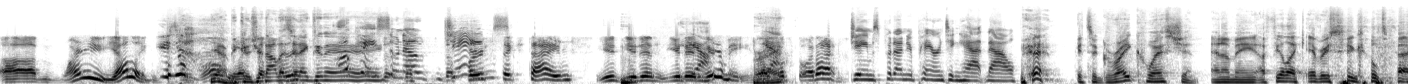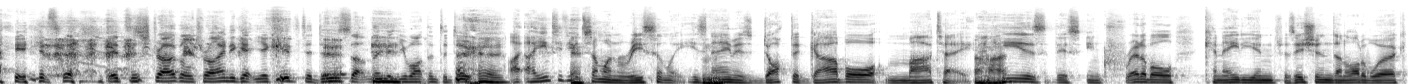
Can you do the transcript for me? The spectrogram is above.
um, "Why are you yelling?" Yeah, because you're not Like, listening to me. Okay, so now the first James, six times you you didn't you didn't Yeah. hear me. Right. What's going on? James, put on your parenting hat now. It's a great question, and I mean, I feel like every single day it's a, it's a struggle trying to get your kids to do something that you want them to do. I, I interviewed someone recently. His name is Dr. Gabor Mate, and he is this incredible Canadian physician. Done a lot of work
